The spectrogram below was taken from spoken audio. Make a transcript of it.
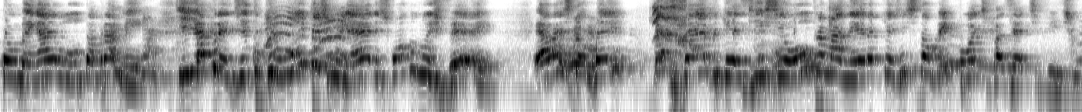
também a luta para mim. E acredito que muitas mulheres, quando nos veem, elas também percebem que existe outra maneira que a gente também pode fazer ativismo.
